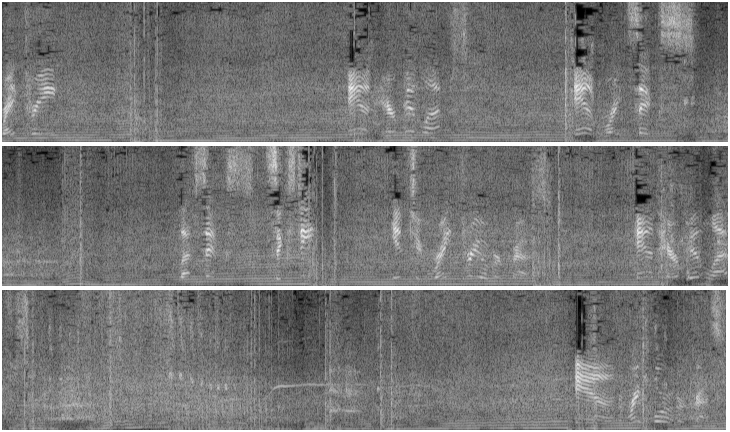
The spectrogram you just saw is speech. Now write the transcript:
right three, and hairpin left, and right six, left six, 60, into right three over crest, and hairpin left, and right four over crest.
